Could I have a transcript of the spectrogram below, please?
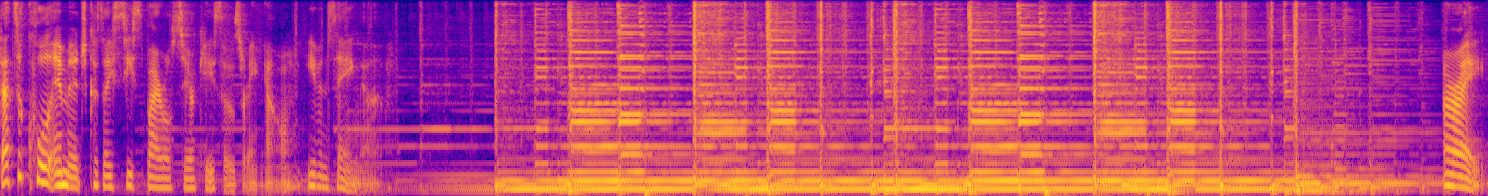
That's a cool image because I see spiral staircases right now, even saying that. All right,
